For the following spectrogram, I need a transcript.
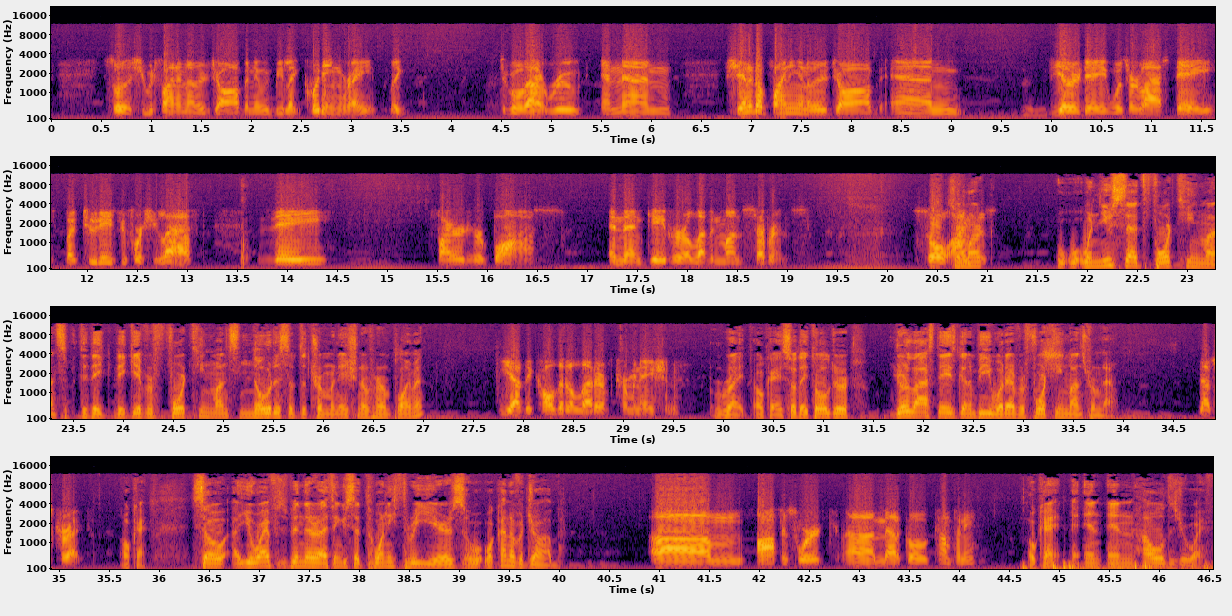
so that she would find another job, and it would be like quitting, right? Like to go that route, and then she ended up finding another job, and the other day was her last day. But two days before she left, they fired her boss and then gave her 11 months severance. So, so I'm Mark, just, when you said 14 months, did they they give her 14 months notice of the termination of her employment? Yeah, they called it a letter of termination. Right. Okay. So they told her your last day is going to be whatever 14 months from now. That's correct. Okay. So uh, your wife has been there. I think you said 23 years. What kind of a job? Um, office work, uh, medical company. Okay. And and how old is your wife?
